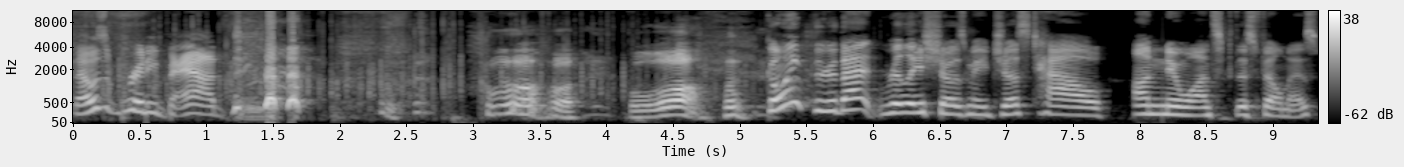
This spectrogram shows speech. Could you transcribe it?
That was pretty bad. Going through that really shows me just how unnuanced this film is.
